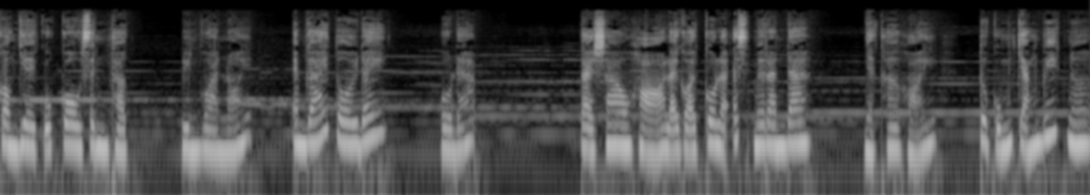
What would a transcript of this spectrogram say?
Con dê của cô xinh thật. Rinqua nói, em gái tôi đấy. Cô đáp, tại sao họ lại gọi cô là Esmeralda? Nhà thơ hỏi, tôi cũng chẳng biết nữa.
